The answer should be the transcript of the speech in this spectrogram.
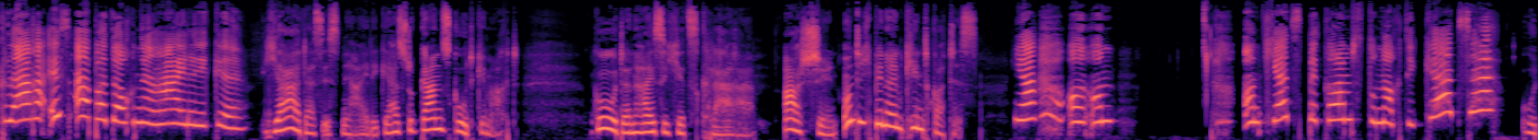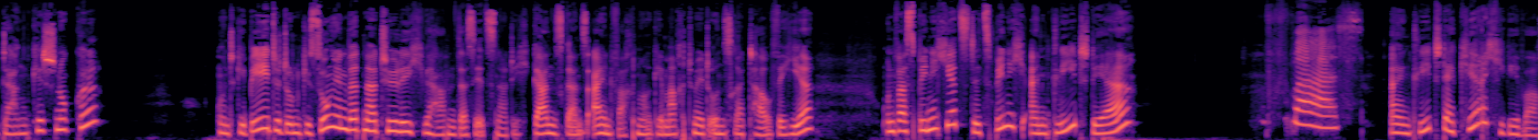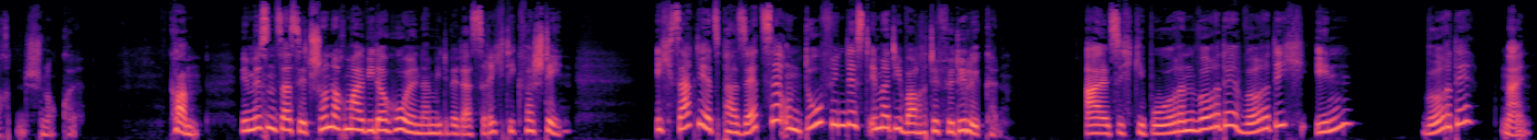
Clara ist aber doch eine Heilige. Ja, das ist eine Heilige. Hast du ganz gut gemacht. Gut, dann heiße ich jetzt Clara. Ah, schön. Und ich bin ein Kind Gottes. Ja, und, und, und jetzt bekommst du noch die Kerze? Oh, danke, Schnuckel. Und gebetet und gesungen wird natürlich. Wir haben das jetzt natürlich ganz, ganz einfach nur gemacht mit unserer Taufe hier. Und was bin ich jetzt? Jetzt bin ich ein Glied der. Was? Ein Glied der Kirche geworden, Schnuckel. Komm, wir müssen das jetzt schon noch mal wiederholen, damit wir das richtig verstehen. Ich sag dir jetzt paar Sätze und du findest immer die Worte für die Lücken. Als ich geboren wurde, wurde ich in. Wurde? Nein.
